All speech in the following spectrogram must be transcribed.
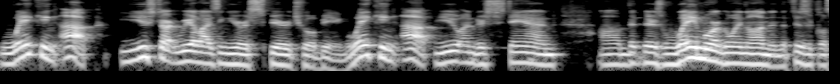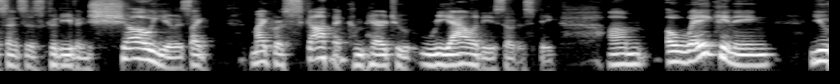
waking up, you start realizing you're a spiritual being. Waking up, you understand um, that there's way more going on than the physical senses could even show you. It's like microscopic compared to reality, so to speak. Um, awakening, you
